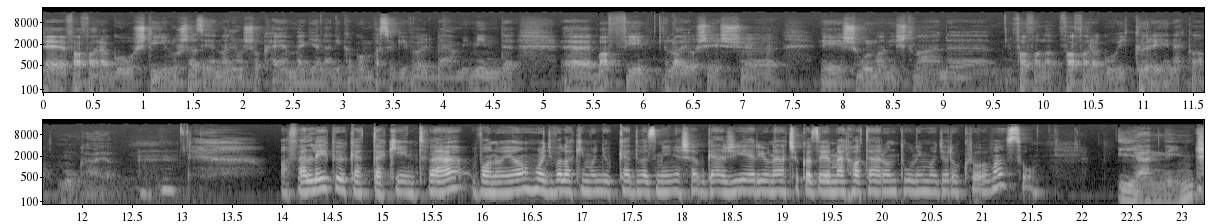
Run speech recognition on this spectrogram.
eh, fafaragó stílus azért nagyon sok helyen megjelenik a Gombaszögi völgyben, ami mind eh, Baffi Lajos és, eh, és Ulman István fafaragói körének a munkája. A fellépőket tekintve van olyan, hogy valaki mondjuk kedvezményesebb gázsiért jön el, csak azért, mert határon túli magyarokról van szó? Ilyen nincs.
